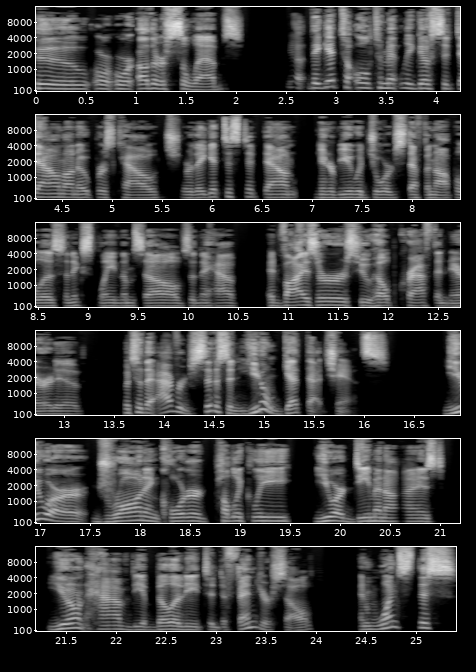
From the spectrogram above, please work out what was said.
who or, or other celebs, you know, they get to ultimately go sit down on Oprah's couch or they get to sit down, interview with George Stephanopoulos and explain themselves. And they have advisors who help craft the narrative. But to the average citizen, you don't get that chance. You are drawn and quartered publicly. You are demonized. You don't have the ability to defend yourself. And once this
